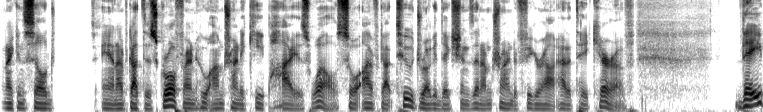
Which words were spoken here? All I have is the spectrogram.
than I can sell. And I've got this girlfriend who I'm trying to keep high as well. So I've got two drug addictions that I'm trying to figure out how to take care of. They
